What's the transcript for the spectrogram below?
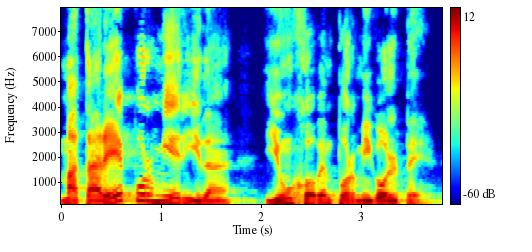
mataré por mi herida y un joven por mi golpe.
